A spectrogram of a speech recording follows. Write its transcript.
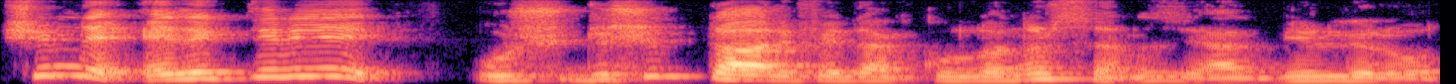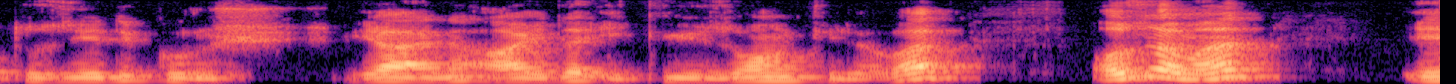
Şimdi elektriği uç, düşük tarifeden kullanırsanız yani 1 lira 37 kuruş yani ayda 210 kilowatt o zaman e,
